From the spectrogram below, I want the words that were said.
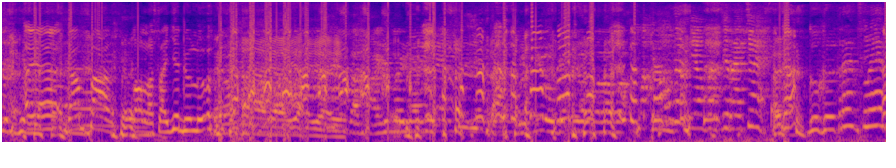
Eh, gampang, lolos aja dulu. Iya iya iya iya. Udah Tahu nggak yang receh? Google Translate.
